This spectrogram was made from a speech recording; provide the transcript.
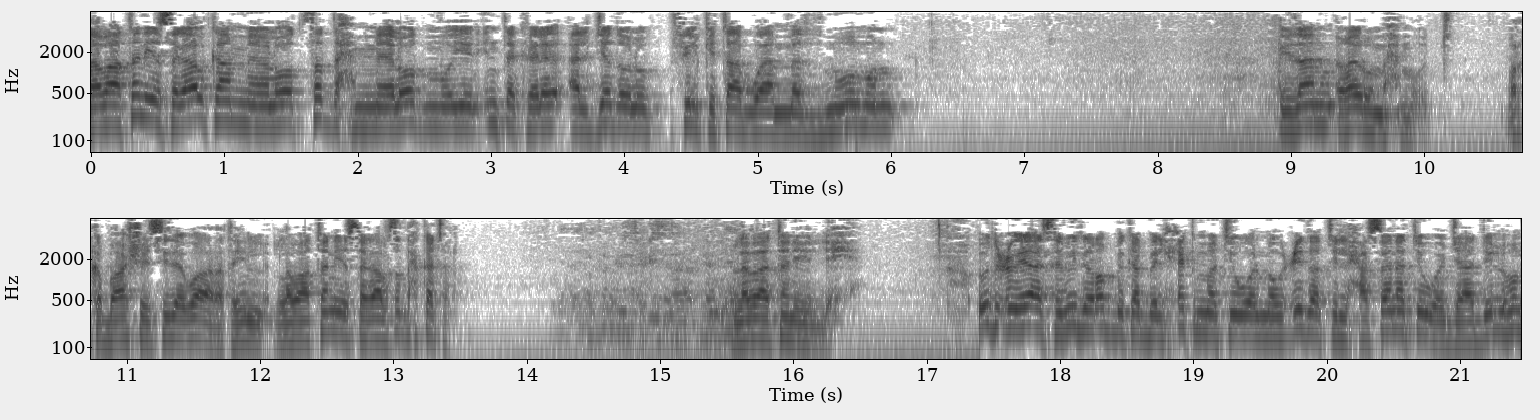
labaatan iyo sagaalkan meelood saddex meelood mooyeen inta kale aljadalu fi lkitaab waa madmuumun idan hayru maxmuud marka baashay sida u aragtay in labaatan iyo sagaal saddex ka jar labaatan iyo lix udcu ilaa sabiili rabbika biاlxikmati wاlmawcidati اlxasanati wajaadilhum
